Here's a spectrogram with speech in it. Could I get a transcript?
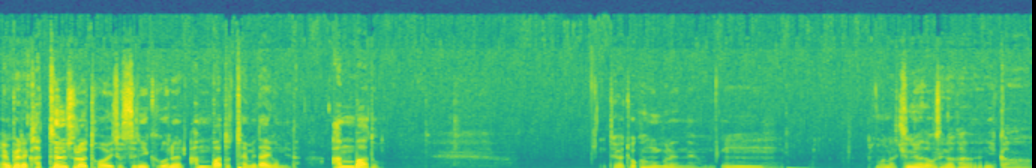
양변에 같은 수를 더해줬으니 그거는 안 봐도 참이다 이겁니다. 안 봐도 제가 조금 흥분했네요. 음, 워낙 중요하다고 생각하니까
